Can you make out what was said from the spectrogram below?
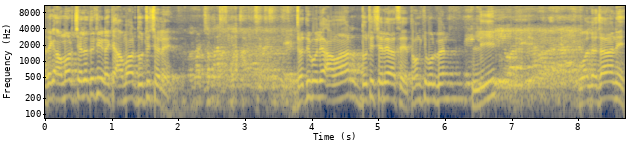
এটা কি আমার ছেলে দুটি নাকি আমার দুটি ছেলে? যদি বলি আমার দুটি ছেলে আছে, তখন কি বলবেন? লি ওয়ালাদানি।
